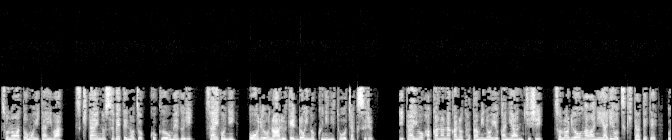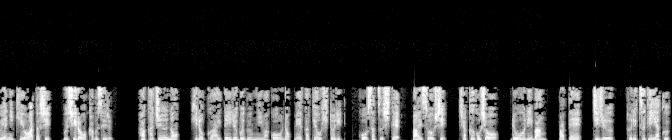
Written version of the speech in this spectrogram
その後も遺体は、スキ体のすべての属国をめぐり、最後に王領のあるゲッロイの国に到着する。遺体を墓の中の畳の床に安置し、その両側に槍を突き立てて、上に木を渡し、むしろをかぶせる。墓中の広く空いている部分にはこうの目掛けを一人、考察して、倍装し、尺五章、料理番、馬蹄、自重、取り次ぎ役、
